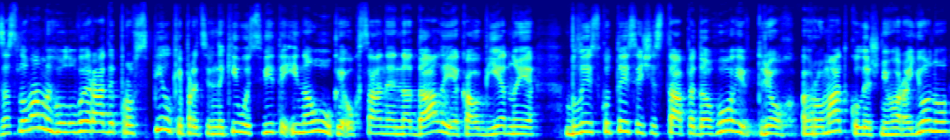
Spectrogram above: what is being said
За словами голови ради профспілки працівників освіти і науки Оксани Надали, яка об'єднує близько 1100 педагогів трьох громад колишнього району,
